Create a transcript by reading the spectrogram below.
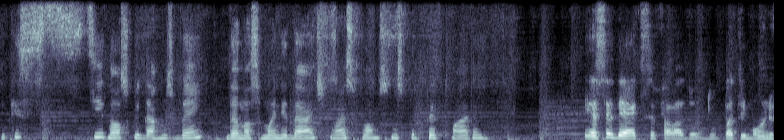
e que se nós cuidarmos bem da nossa humanidade, nós vamos nos perpetuar aí. Essa ideia que você fala do, do patrimônio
